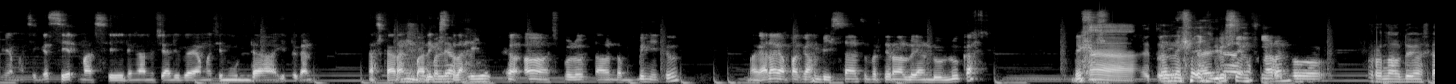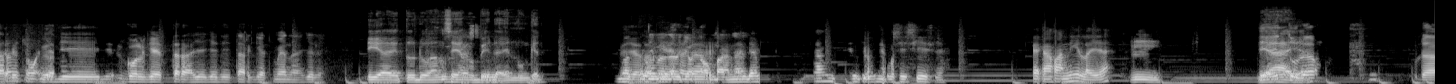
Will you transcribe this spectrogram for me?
ya masih gesit, masih dengan usia juga yang masih muda gitu kan. Nah sekarang balik setelah ya, eh, 10 tahun lebih itu, makanya apakah bisa seperti Ronaldo yang dulu kah? Nah itu. Inggris yang sekarang Ronaldo, Ronaldo yang sekarang cuma juga. jadi goal getter aja jadi target man aja deh. Iya itu doang sih yang ngebedain mungkin. Iya, getter, John Orbach karena dia yang posisi sih. Kayak Cavani lah ya. Hmm. Ya, Ya, itu ya. udah udah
